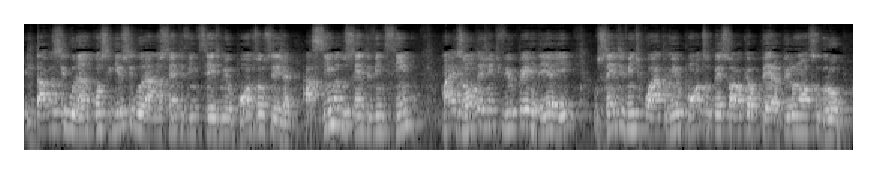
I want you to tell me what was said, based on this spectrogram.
ele estava segurando, conseguiu segurar nos 126 mil pontos, ou seja, acima dos 125, mas ontem a gente viu perder aí os 124 mil pontos, o pessoal que opera pelo nosso grupo,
